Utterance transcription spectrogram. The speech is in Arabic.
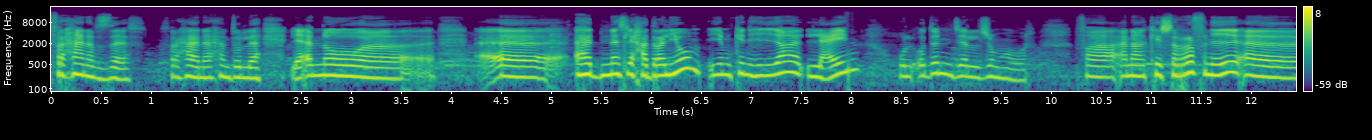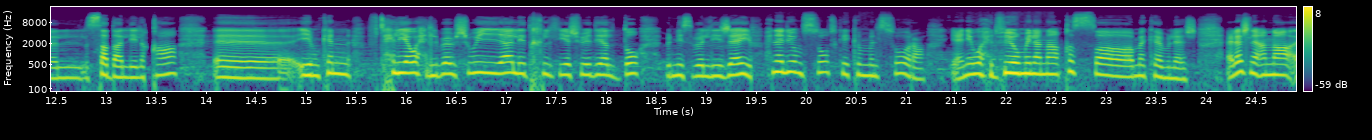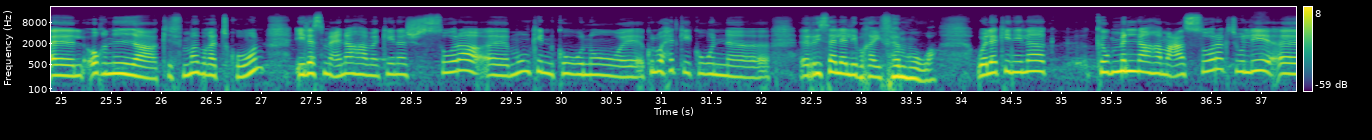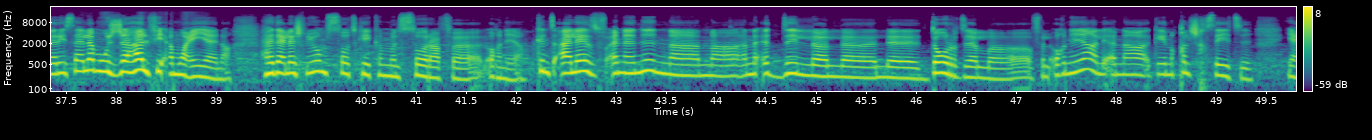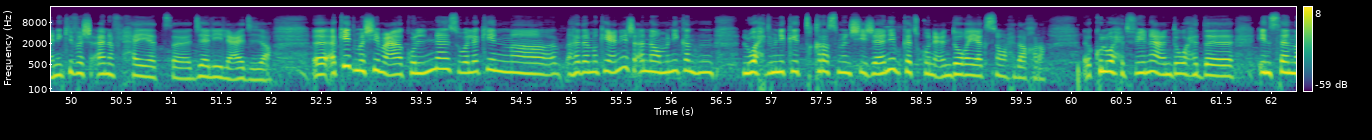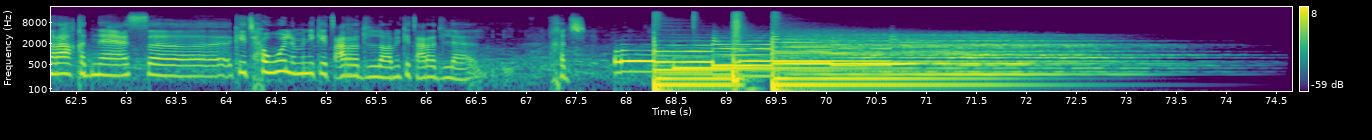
فرحانة بزاف فرحانة الحمد لله. لأنه آه، آه، هاد الناس اللي حاضرة اليوم يمكن هي العين والأذن ديال الجمهور. فأنا كيشرفني آه، الصدى اللي لقى آه، يمكن فتح لي واحد الباب شوية اللي دخلت لي شوية ديال الضوء بالنسبة اللي جاي. حنا اليوم الصوت كيكمل الصورة. يعني واحد فيهم إلا ناقص آه، ما كاملاش. علاش؟ لأن الأغنية كيف ما بغات تكون إلا سمعناها ما كايناش الصورة ممكن نكونوا كل واحد كيكون الرسالة اللي بغى يفهم هو. ولكن إلا كملناها مع الصورة كتولي آه، رسالة موجهة لفئة معينة. هذا علاش اليوم الصوت كيكمل الصورة في الأغنية. كنت أليز في أنني نأدي الدور ديال في الأغنية لأن كينقل شخصيتي. يعني كيفاش أنا في الحياة ديالي العادية. آه، أكيد ماشي مع كل الناس ولكن آه، هذا ما كيعنيش أنه ملي كان الواحد ملي كيتقرص من شي جانب كتكون عنده رياكسيون واحدة أخرى. كل واحد فينا عنده واحد إنسان راقد ناعس كيتحول ملي كيتعرض ملي كيتعرض للخدش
